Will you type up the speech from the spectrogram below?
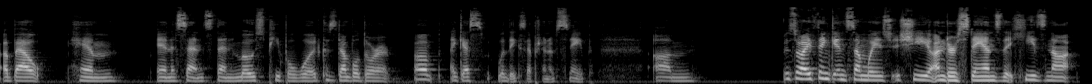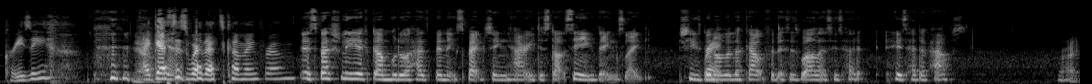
about him in a sense than most people would because Dumbledore, oh, I guess with the exception of Snape. Um, so I think in some ways she understands that he's not crazy. I guess is where that's coming from. Especially if Dumbledore has been expecting Harry to start seeing things. Like she's been Right. on the lookout for this as well as his head his head of house. Right.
